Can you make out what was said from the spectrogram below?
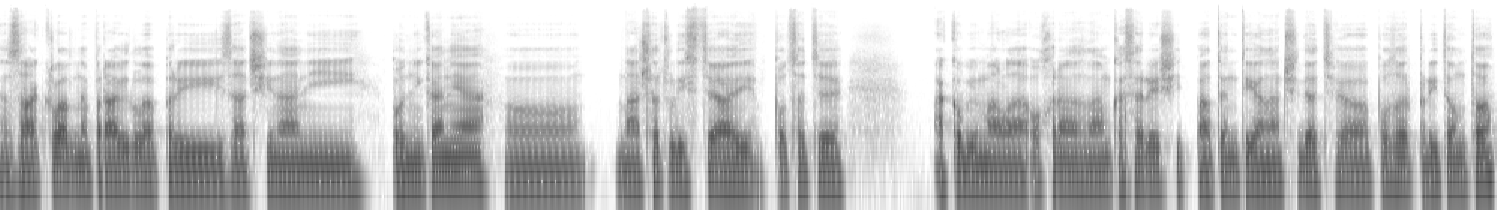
základné pravidla pri začínaní podnikania. Načrtli ste aj v podstate, ako by mala ochrana známka sa riešiť, patenty a nači dať pozor pri tomto.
